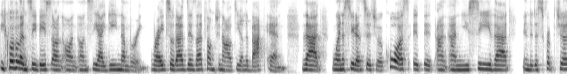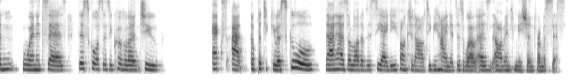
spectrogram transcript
equivalency based on, on, on CID numbering, right? So that there's that functionality on the back end that when a student searches for a course, it, it and, and you see that in the description when it says this course is equivalent to X at a particular school, that has a lot of the CID functionality behind it as well as um, information from assist.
